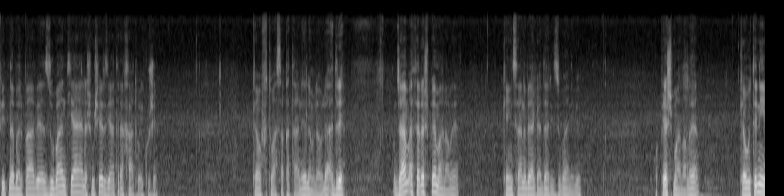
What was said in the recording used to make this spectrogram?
فیتنە بەرپا بێ زوبان تایە لە شمشێر زیاترە خاتوەی کوژێ. کە فتواسەقەتانێ لەم لەولا ئەدرێ. جام ئەثەرش پێمانەڵێ کە ئینسانە بێ ئاگاداری زوبانی بێت پێشمانەڵێ کەوتنی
